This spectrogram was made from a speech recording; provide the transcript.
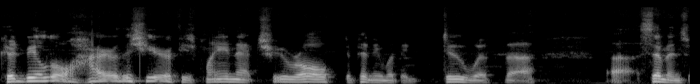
could be a little higher this year if he's playing that true role, depending what they do with uh, uh, Simmons.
